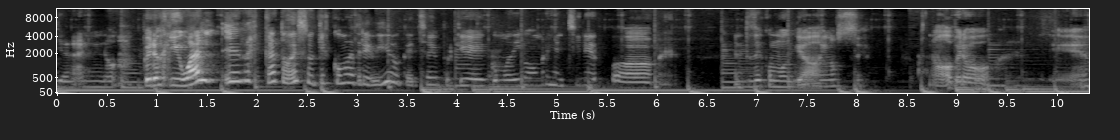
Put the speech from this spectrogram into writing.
Ya no. Pero es que igual eh, rescato eso, que es como atrevido, ¿cachai? Porque como digo, hombres en Chile, fome. Entonces como que, ay, no sé. No, pero... Eh,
